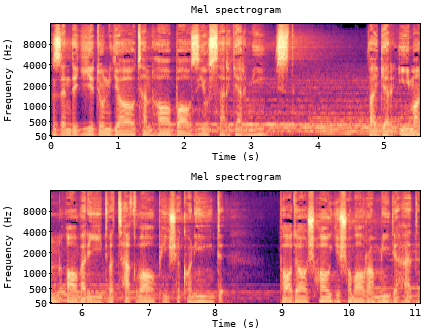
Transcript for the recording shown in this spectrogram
زندگی دنیا تنها بازی و سرگرمی است و اگر ایمان آورید و تقوا پیشه کنید پاداش های شما را می دهد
